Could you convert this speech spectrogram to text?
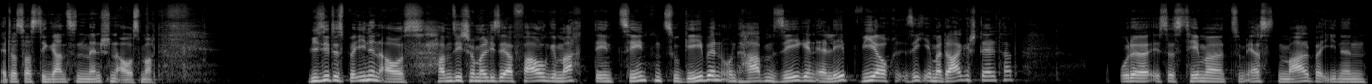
etwas, was den ganzen Menschen ausmacht. Wie sieht es bei Ihnen aus? Haben Sie schon mal diese Erfahrung gemacht, den Zehnten zu geben und haben Segen erlebt, wie er auch sich immer dargestellt hat? Oder ist das Thema zum ersten Mal bei Ihnen,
